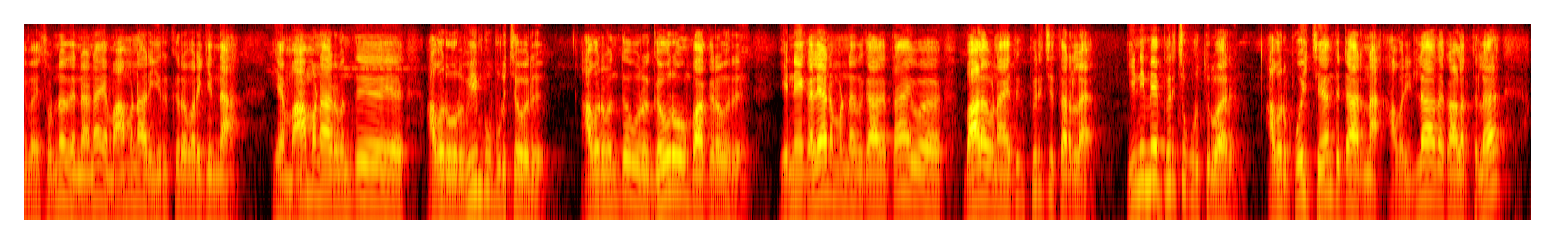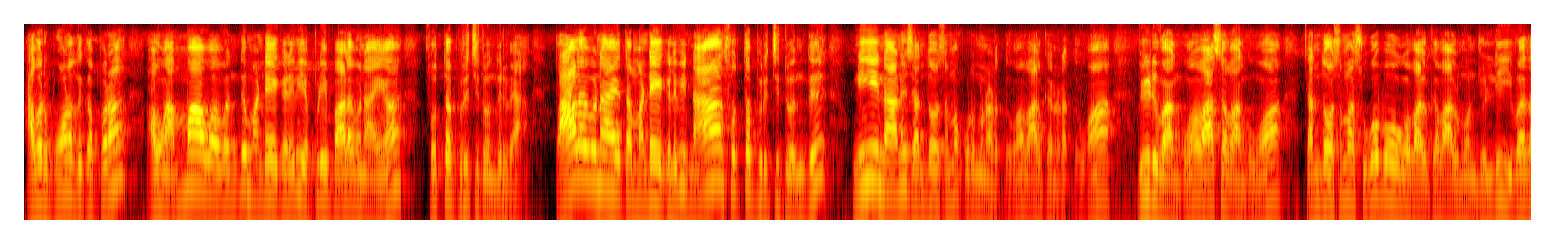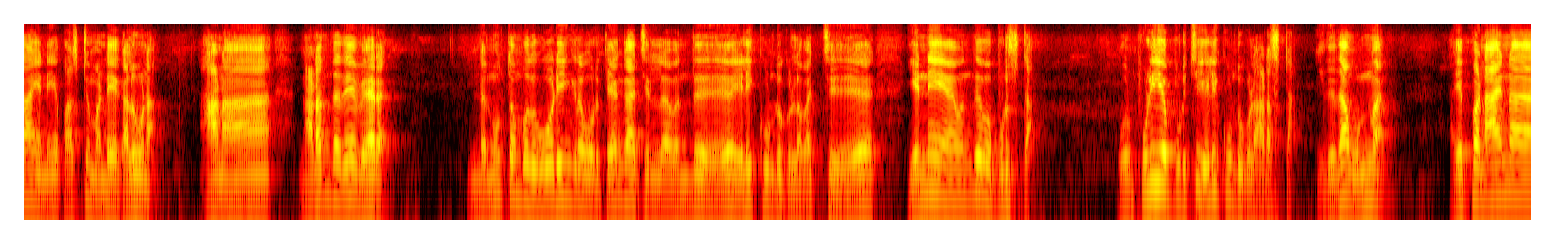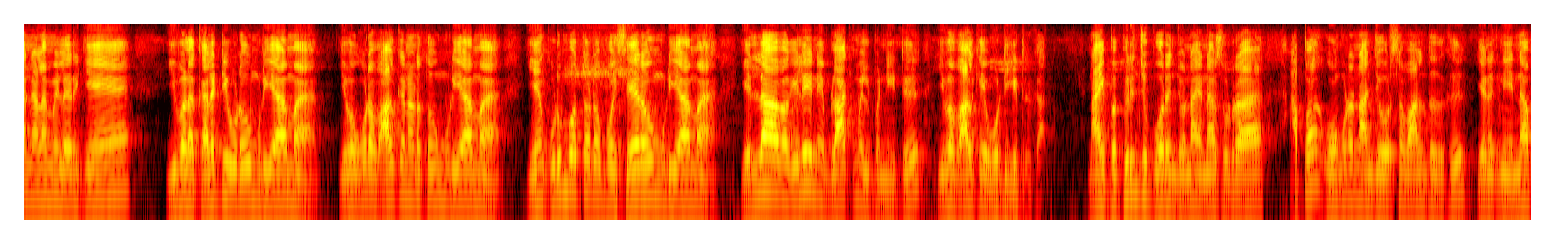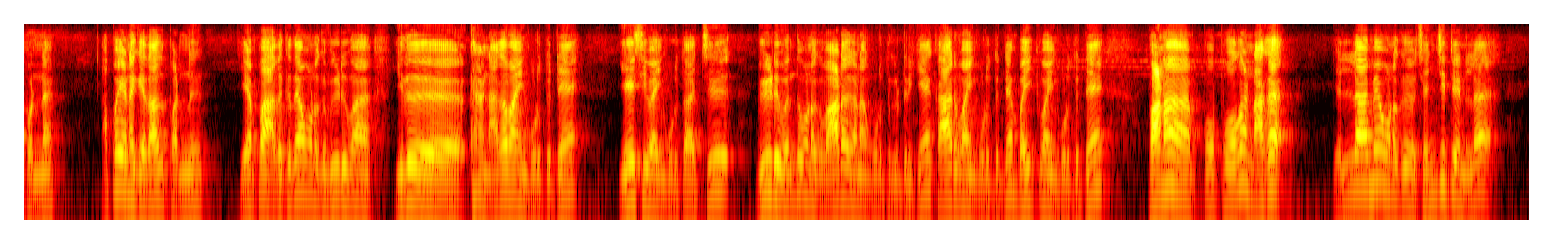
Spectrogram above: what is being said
இவன் சொன்னது என்னென்னா என் மாமனார் இருக்கிற வரைக்கும் தான் என் மாமனார் வந்து அவர் ஒரு வீம்பு பிடிச்சவர். அவர் வந்து ஒரு கௌரவம் பார்க்குறவர். என்னை கல்யாணம் பண்ணதுக்காகத்தான் இவ பாலவிநாயகத்துக்கு பிரித்து தரல. இனிமே பிரித்து கொடுத்துருவாரு. அவர் போய் சேர்ந்துட்டாருன்னா அவர் இல்லாத காலத்தில் அவர் போனதுக்கப்புறம் அவங்க அம்மாவை வந்து மண்டையை கழுவி எப்படியும் பாலவிநாயகம் சொத்தை பிரிச்சுட்டு வந்துடுவேன் பாலவிநாயகத்தை மண்டையை கழுவி நான் சொத்தை பிரிச்சுட்டு வந்து நீ நானும் சந்தோஷமாக குடும்பம் நடத்துவோம் வாழ்க்கை நடத்துவோம் வீடு வாங்குவோம் வாசம் வாங்குவோம் சந்தோஷமாக சுகபோக வாழ்க்கை வாழ்வோம்னு சொல்லி இவ தான் என்னைய ஃபஸ்ட்டு மண்டையை கழுவுனா. ஆனால் நடந்ததே வேற. இந்த நூற்றம்பது கோடிங்கிற ஒரு தேங்காய் சில்லை வந்து எலிக்கூண்டுக்குள்ளே வச்சு என்னையை வந்து இவள் பிடிச்சிட்டா. ஒரு புளியை பிடிச்சி எலிக்கூண்டுக்குள்ளே அடைச்சிட்டா. இதுதான் உண்மை. இப்போ நான் என்ன நிலமையில் இருக்கேன்? இவளை கலட்டி விடவும் முடியாமல் இவ கூட வாழ்க்கை நடத்தவும் முடியாமல் என் குடும்பத்தோட போய் சேரவும் முடியாமல் எல்லா வகையிலையும் என்னை பிளாக்மெயில் பண்ணிவிட்டு இவள் வாழ்க்கையை ஓட்டிக்கிட்டு இருக்கா. நான் இப்போ பிரிஞ்சு போகிறேன்னு சொன்னால் என்ன சொல்கிறா அப்போ உன் கூட நான் அஞ்சு வருஷம் வாழ்ந்ததுக்கு எனக்கு நீ என்ன பண்ண? அப்போ எனக்கு ஏதாவது பண்ணு. ஏப்பா அதுக்கு தான் உனக்கு வீடு வா இது நகை வாங்கி கொடுத்துட்டேன். ஏசி வாங்கி கொடுத்தாச்சு. வீடு வந்து உனக்கு வாடகை நான் கொடுத்துக்கிட்டு இருக்கேன். கார் வாங்கி கொடுத்துட்டேன். பைக் வாங்கி கொடுத்துட்டேன். பணம் போ போக நகை எல்லாமே உனக்கு செஞ்சிட்டேன்ல.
